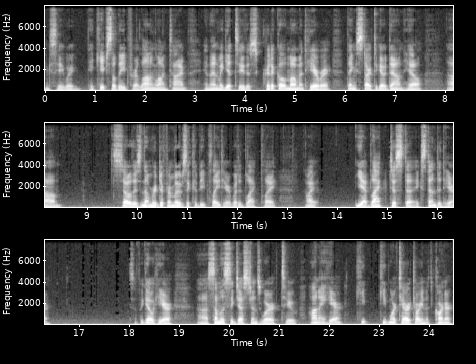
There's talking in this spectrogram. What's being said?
You can see where he keeps the lead for a long, long time. And then we get to this critical moment here where things start to go downhill. Um, so there's a number of different moves that could be played here. What did black play? I, yeah, black just uh, extended here. So if we go here, uh, some of the suggestions were to Hane here, keep keep more territory in the corner.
